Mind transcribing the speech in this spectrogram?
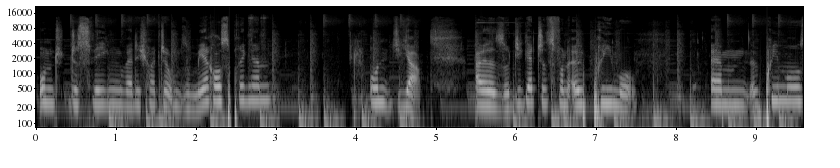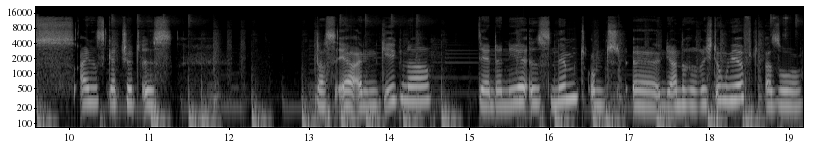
Und deswegen werde ich heute umso mehr rausbringen. Und ja, also die Gadgets von El Primo. Ähm, El Primos eines Gadget ist, dass er einen Gegner, der in der Nähe ist, nimmt und äh, in die andere Richtung wirft. Also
